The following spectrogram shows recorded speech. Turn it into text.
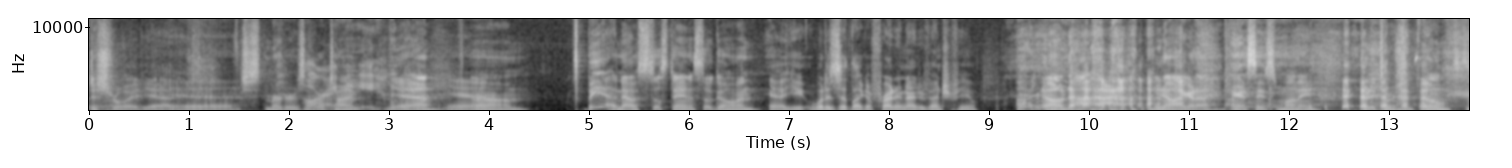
destroyed. Yeah, Yeah. just murders all the time. Yeah, Yeah. Um, but yeah, no, it's still standing, still going. Yeah, you. What is it like a Friday night adventure for you? Uh, no, no, I- you know, I gotta, I gotta save some money, put it towards some films.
